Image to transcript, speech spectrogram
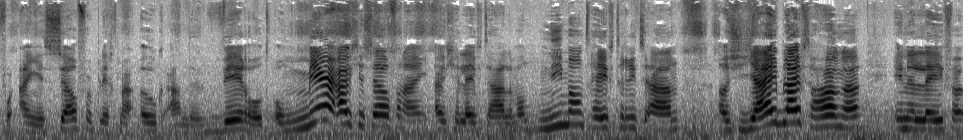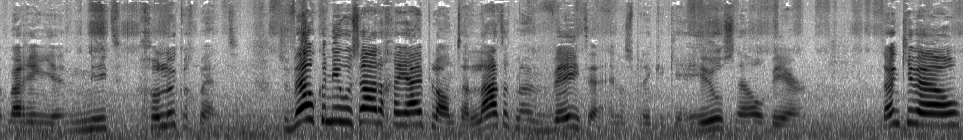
voor, aan jezelf verplicht, maar ook aan de wereld. Om meer uit jezelf en uit je leven te halen. Want niemand heeft er iets aan als jij blijft hangen in een leven waarin je niet gelukkig bent. Dus welke nieuwe zaden ga jij planten? Laat het me weten en dan spreek ik je heel snel weer. Dankjewel.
